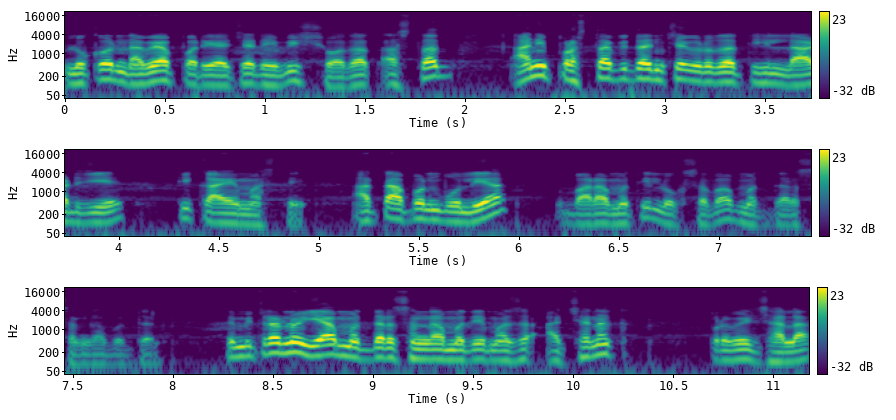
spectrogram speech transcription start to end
लोक नव्या पर्यायाच्या नेहमी शोधात असतात आणि प्रस्थापितांच्या विरोधात ही लाट जी आहे ती कायम असते. आता आपण बोलूया बारामती लोकसभा मतदारसंघाबद्दल. तर मित्रांनो या मतदारसंघामध्ये माझा अचानक प्रवेश झाला.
